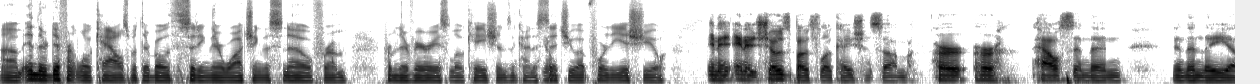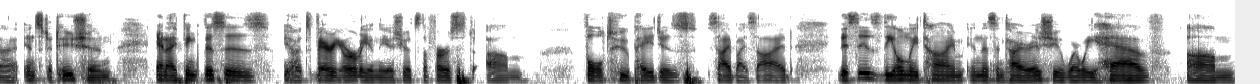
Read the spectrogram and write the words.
um, in their different locales, but they're both sitting there watching the snow from from their various locations and kind of yep. set you up for the issue. And it and it shows both locations. Um, her her house and then and then the uh, institution. And I think this is you know it's very early in the issue. It's the first um, full two pages side by side. This is the only time in this entire issue where we have um,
